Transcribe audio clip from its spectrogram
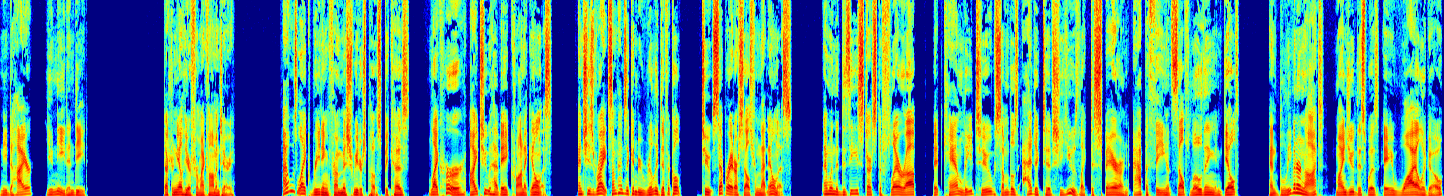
Need to hire? You need Indeed. Dr. Neal here for my commentary. I always like reading from Miss Schweder's post because, like her, I too have a chronic illness. And she's right, sometimes it can be really difficult to separate ourselves from that illness. And when the disease starts to flare up, it can lead to some of those adjectives she used, like despair and apathy and self loathing and guilt. And believe it or not, mind you, this was a while ago,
